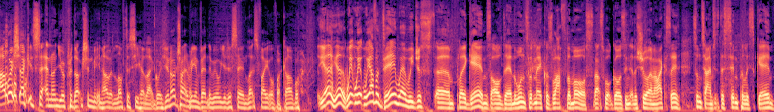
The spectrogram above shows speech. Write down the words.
I wish I could sit in on your production meeting. I would love to see how that goes. You're not trying to reinvent the wheel. You're just saying let's fight over cardboard. Yeah, yeah. We, we, we have a day where we just um, play games all day, and the ones that make us laugh the most, that's what goes into the show. And like I say, sometimes it's the simplest game.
